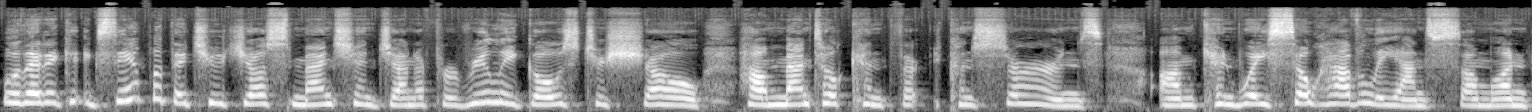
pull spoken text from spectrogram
Well, that example that you just mentioned, Jennifer, really goes to show how mental con- concerns um, can weigh so heavily on someone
